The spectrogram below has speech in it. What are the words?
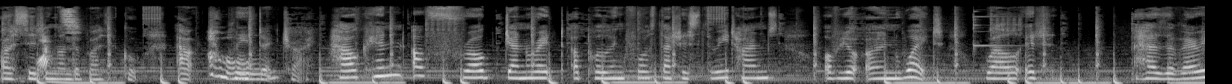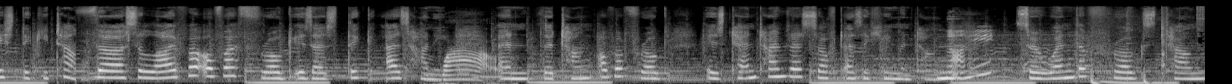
are sitting on the bicycle. Ouch, oh. please don't try. How can a frog generate a pulling force that is three times of your own weight? Well, it has a very sticky tongue. The saliva of a frog is as thick as honey. Wow. And the tongue of a frog is 10 times as soft as a human tongue. Nani? So when the frog's tongue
